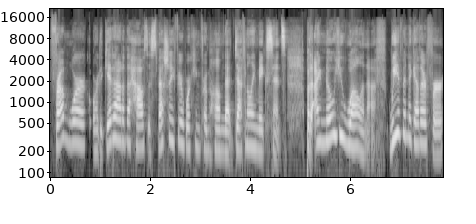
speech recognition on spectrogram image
from work or to get out of the house, especially if you're working from home, that definitely makes sense. But I know you well enough. We have been together for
